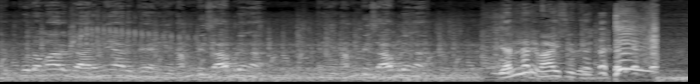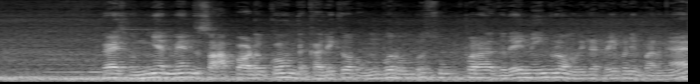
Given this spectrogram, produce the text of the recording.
அற்புதமா இருக்கு அருமையா இருக்கு. நீங்க நம்பி சாப்பிடுங்க. நீங்க நம்பி சாப்பிடுங்க. என்னடி வாய்ஸ் இது? கைஸ் உண்மையாலுமே இந்த சாப்பாடுக்கும் இந்த கறிக்கும் ரொம்ப ரொம்ப சூப்பராக இருக்குது. நீங்களும் உங்கள் வீட்டில் ட்ரை பண்ணி பாருங்கள்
